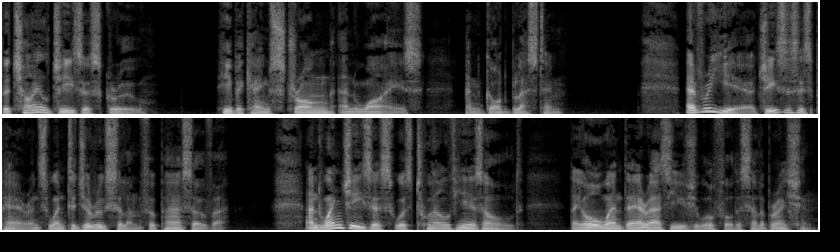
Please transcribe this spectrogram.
The child Jesus grew. He became strong and wise, and God blessed him. Every year, Jesus' parents went to Jerusalem for Passover. And when Jesus was twelve years old, they all went there as usual for the celebration.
